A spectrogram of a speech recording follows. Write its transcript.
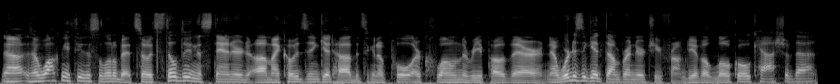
Now, so walk me through this a little bit. So it's still doing the standard, uh, my code's in GitHub, it's going to pull or clone the repo there. Now, where does it get dump render tree from? Do you have a local cache of that?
